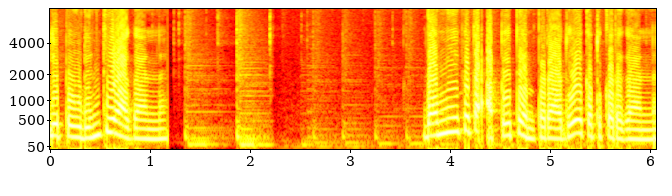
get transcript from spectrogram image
ලිප උඩින් තියාගන්න. දැන් මේකට අපේ ටෙම්පරාදුව එකතු කරගන්න.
